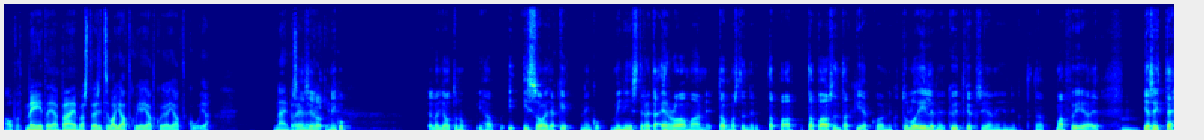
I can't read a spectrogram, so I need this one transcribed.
autat meitä ja päivästä, ja sitten se vaan jatkuu ja jatkuu ja jatkuu, ja näinpä no, se Niin kuin siellä on joutunut ihan isojakin niin kuin ministereitä eroamaan niin tuommoisten niin tapa, tapausten takia, kun on niin kuin tullut ilmi kytköksiä niihin niin kuin, tota, mafiaan. Ja, hmm. ja sitten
